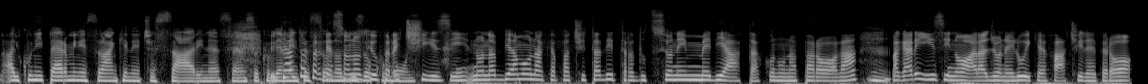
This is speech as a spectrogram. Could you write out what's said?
alcuni termini sono anche necessari, nel senso che ovviamente sono, sono, più precisi, non abbiamo una capacità di traduzione immediata con una parola. Mm. Magari Easy no, ha ragione lui che è facile, però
